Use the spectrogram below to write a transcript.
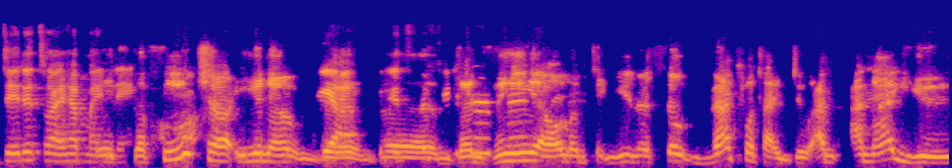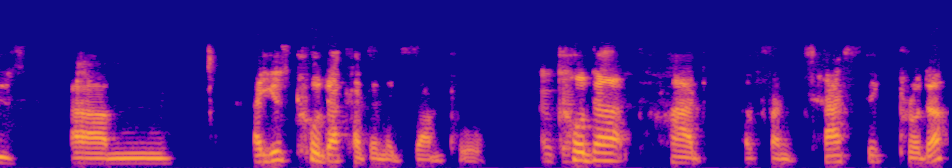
did it, so I have my it's name. The future, you know, the, yeah, the, the Z, all of you know. So that's what I do, and and I use um, I use Kodak as an example. Okay. Kodak had a fantastic product.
